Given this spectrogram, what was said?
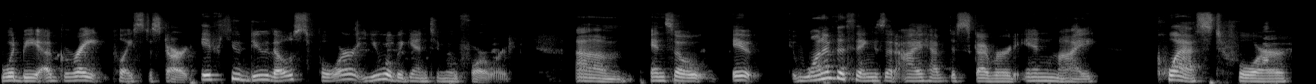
would be a great place to start. If you do those four, you will begin to move forward. Um, and so it one of the things that I have discovered in my quest for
